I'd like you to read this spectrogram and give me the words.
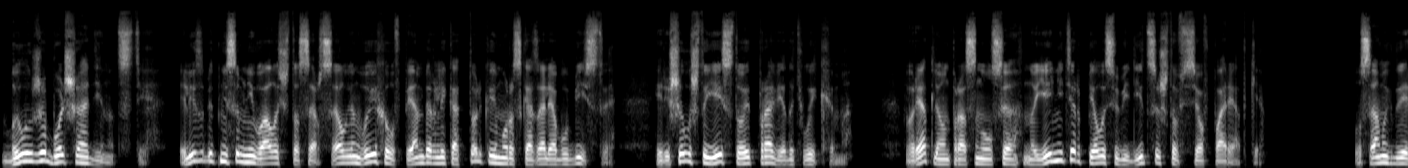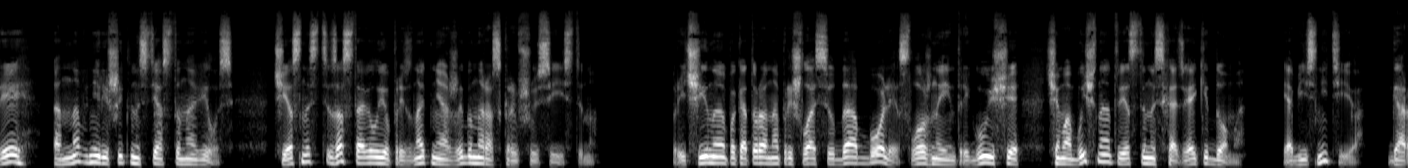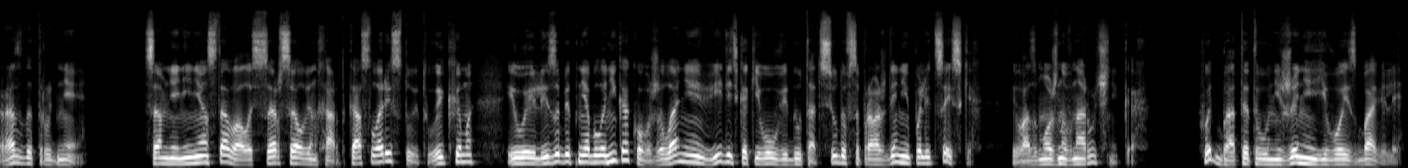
Было уже больше одиннадцати. Элизабет не сомневалась, что сэр Селвин выехал в Пемберли, как только ему рассказали об убийстве, и решила, что ей стоит проведать Уикхэма. Вряд ли он проснулся, но ей не терпелось убедиться, что все в порядке. У самых дверей она в нерешительности остановилась. Честность заставила ее признать неожиданно раскрывшуюся истину. Причина, по которой она пришла сюда, более сложная и интригующая, чем обычная ответственность хозяйки дома. И объяснить ее гораздо труднее. Сомнений не оставалось, сэр Селвин Хардкасл арестует Уикхэма, и у Элизабет не было никакого желания видеть, как его уведут отсюда в сопровождении полицейских и, возможно, в наручниках. Хоть бы от этого унижения его избавили.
